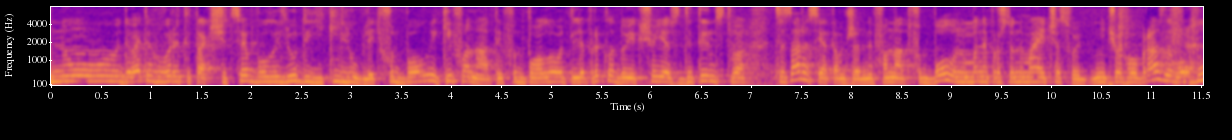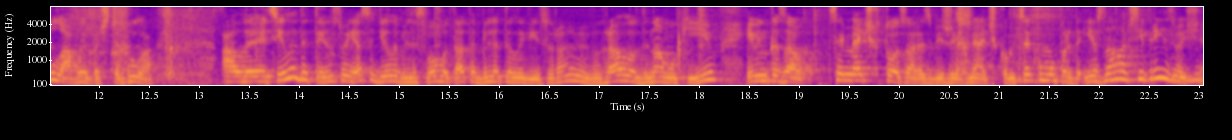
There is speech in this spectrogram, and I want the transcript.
Ну, давайте говорити так, що це були люди, які люблять футбол, які фанати футболу. От для прикладу, якщо я з дитинства, це зараз я там вже не фанат футболу, ну мене просто немає часу, нічого образливого. Була, вибачте, була. Але ціле дитинство я сиділа біля свого тата біля телевізора, грала Динамо Київ, і він казав: це м'яч хто зараз біжить з м'ячком? Це кому передає? Я знала всі прізвища.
